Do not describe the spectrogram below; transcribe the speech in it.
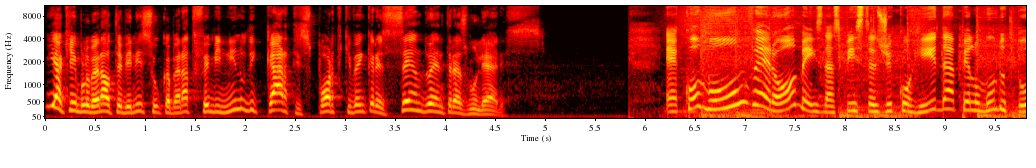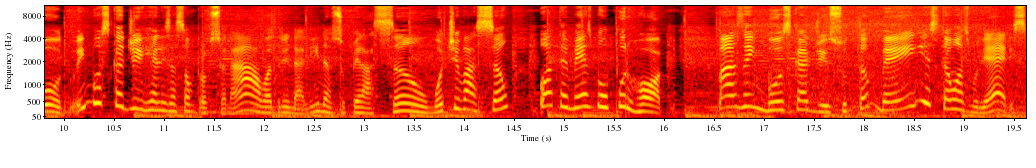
E aqui em Blumenau teve início o Campeonato Feminino de Kart, esporte que vem crescendo entre as mulheres. É comum ver homens nas pistas de corrida pelo mundo todo, em busca de realização profissional, adrenalina, superação, motivação ou até mesmo por hobby. Mas em busca disso também estão as mulheres.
